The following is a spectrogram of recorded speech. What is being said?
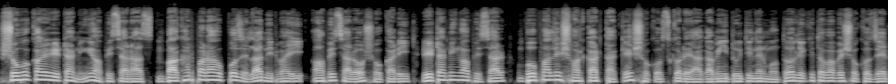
সহকারী রিটার্নিং অফিসার আজ বাঘারপাড়া উপজেলা নির্বাহী অফিসার ও সহকারী রিটার্নিং অফিসার ভূপালী সরকার তাকে শোকজ করে। আগামী দুই দিনের মতো লিখিতভাবে শোকজের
